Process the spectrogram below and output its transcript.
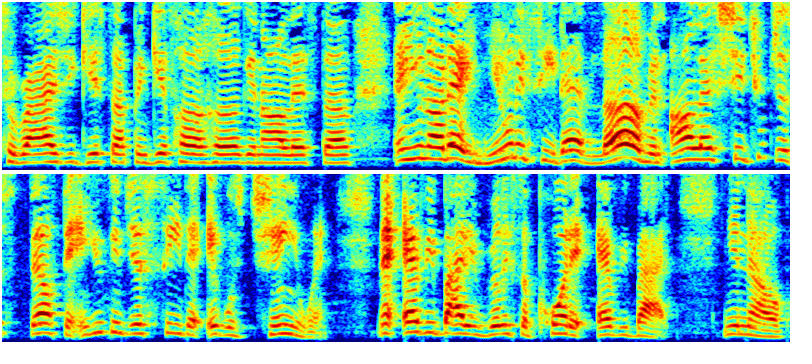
Taraji gets up and give her a hug and all that stuff. And you know, that unity, that love and all that shit, you just felt it. And you can just see that it was genuine. And everybody really supported everybody, you know,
